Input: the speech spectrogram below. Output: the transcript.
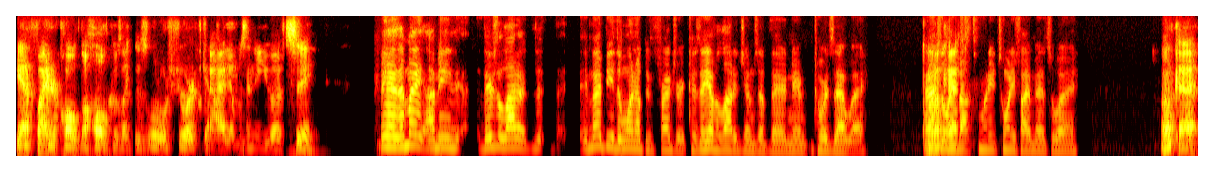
he had a fighter called the Hulk. It was like this little short guy that was in the UFC. Yeah, that might. I mean, there's a lot of. It might be the one up in Frederick because they have a lot of gyms up there near towards that way. And that's okay. only about 20, 25 minutes away. Okay.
